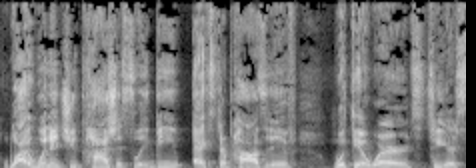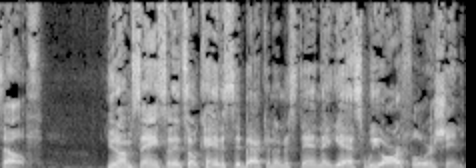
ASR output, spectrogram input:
Why wouldn't you consciously be extra positive with your words to yourself? You know what I'm saying? So it's okay to sit back and understand that yes, we are flourishing.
